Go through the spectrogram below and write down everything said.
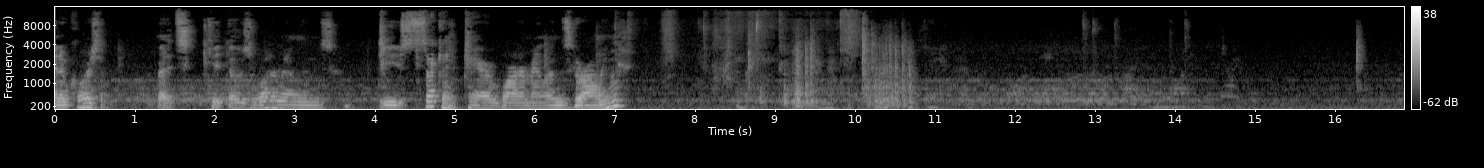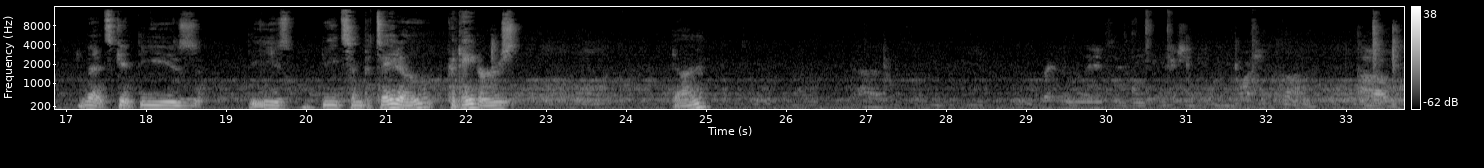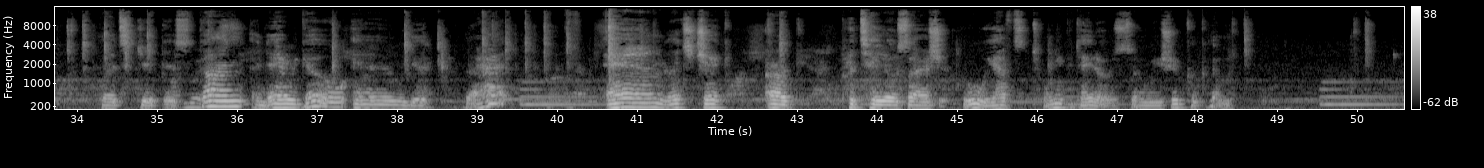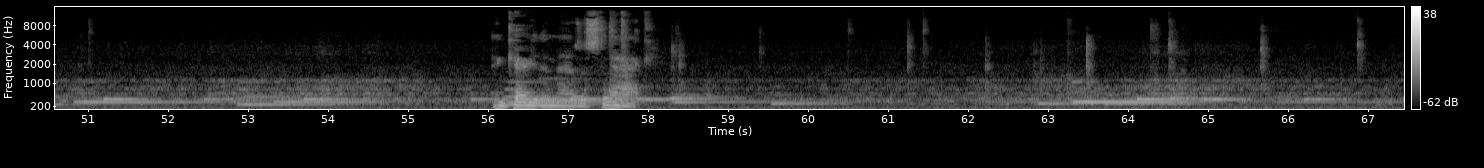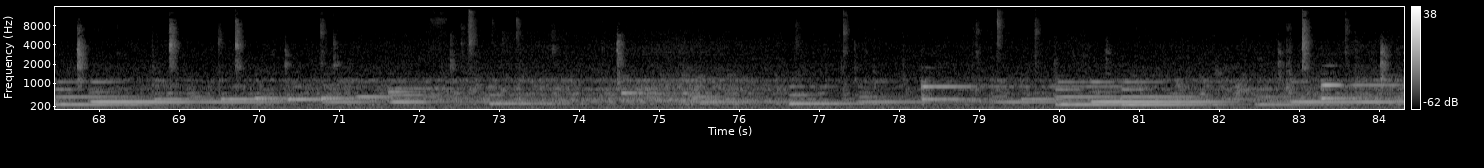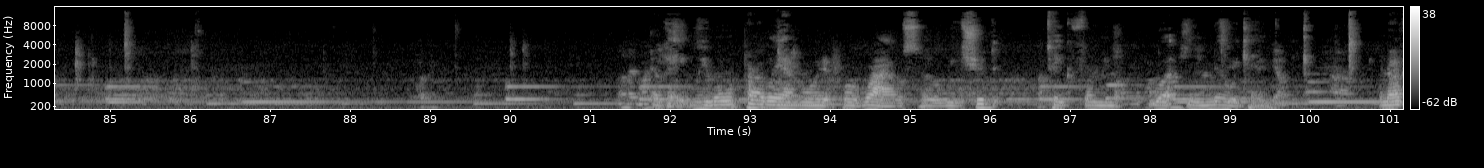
And of course, let's get those watermelons, the second pair of watermelons growing. Let's get these these beets and potato potatoes done. Let's get this done. And there we go. And we get that. And let's check our potato slash. Ooh, we have 20 potatoes, so we should cook them. And carry them as a snack.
